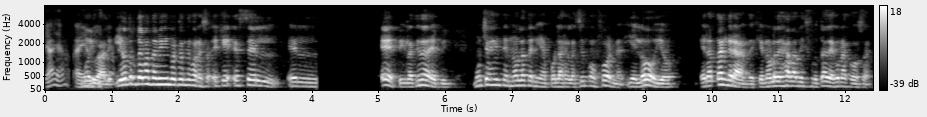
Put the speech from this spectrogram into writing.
Ya, ya. ahí Muy válido. Y otro tema también importante con eso es que es el, el Epic, la tienda de Epic. Mucha gente no la tenía por la relación con Fortnite y el odio era tan grande que no le dejaba disfrutar de alguna cosa.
